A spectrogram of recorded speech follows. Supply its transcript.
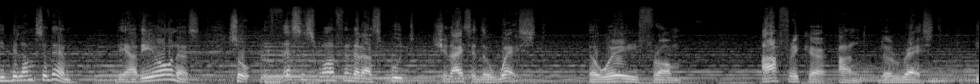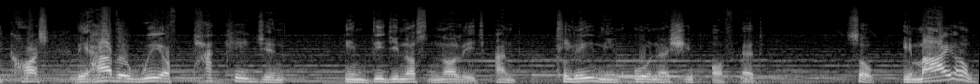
it belongs to them. They are the owners. So this is one thing that has put, should I say, the West away from Africa and the rest because they have a way of packaging indigenous knowledge and claiming ownership of it. So, in my own,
